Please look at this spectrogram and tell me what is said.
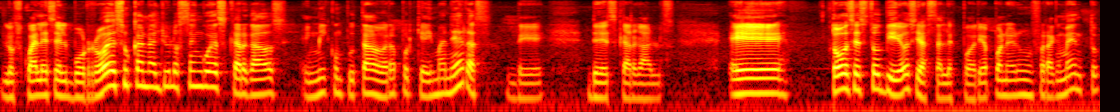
los cuales él borró de su canal. Yo los tengo descargados en mi computadora porque hay maneras de, descargarlos. Eh, todos estos videos y hasta les podría poner un fragmento.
